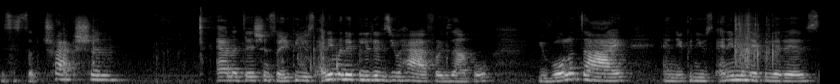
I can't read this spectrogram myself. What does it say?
this is subtraction and addition. So you can use any manipulatives you have, for example, you roll a die and you can use any manipulatives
